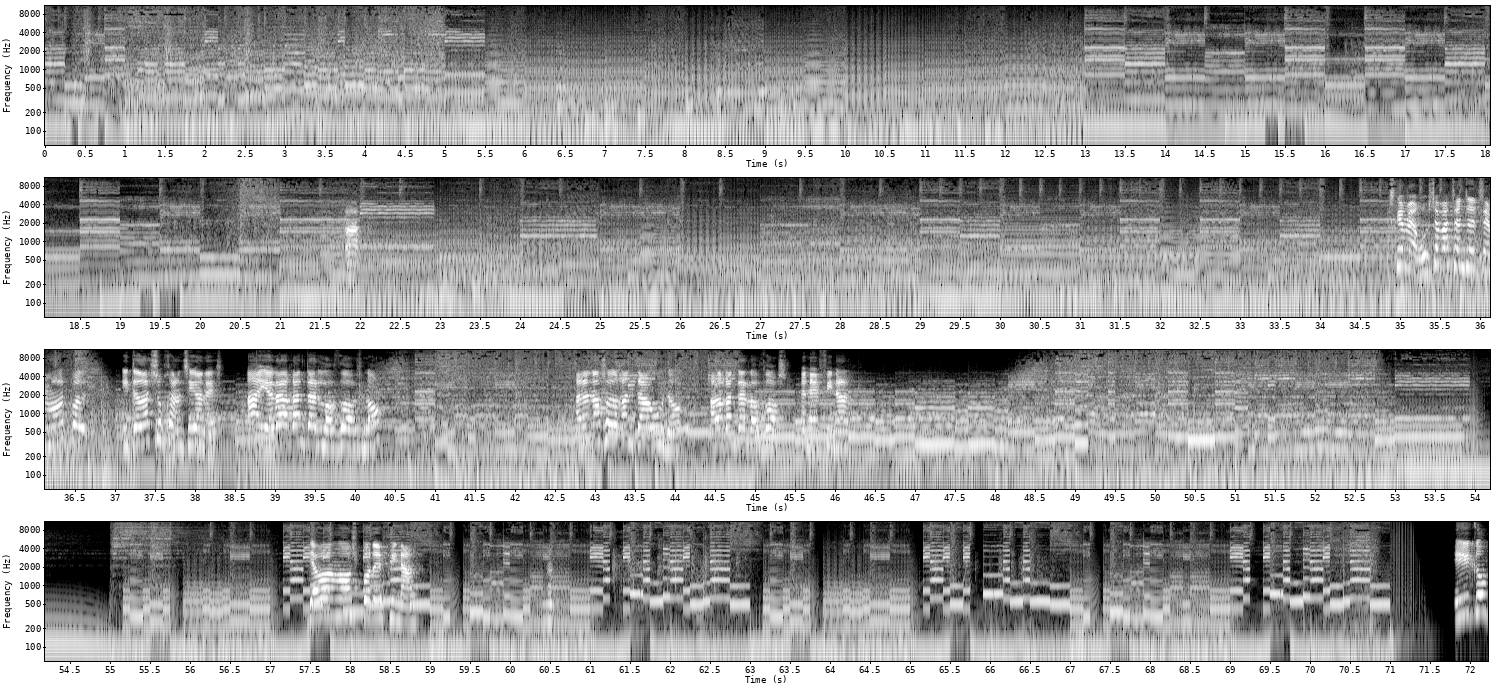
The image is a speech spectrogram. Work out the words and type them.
Todas sus canciones. Ah, y ahora cantan los dos, ¿no? Ahora no solo canta uno, ahora cantan los dos en el final. Ya vamos por el final.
